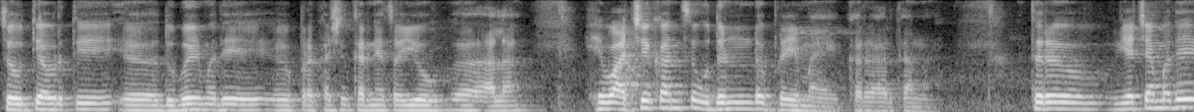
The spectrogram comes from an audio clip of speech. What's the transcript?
चौथी आवृत्ती दुबईमध्ये प्रकाशित करण्याचा योग आला. हे वाचकांचं उदंड प्रेम आहे खऱ्या अर्थानं. तर याच्यामध्ये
